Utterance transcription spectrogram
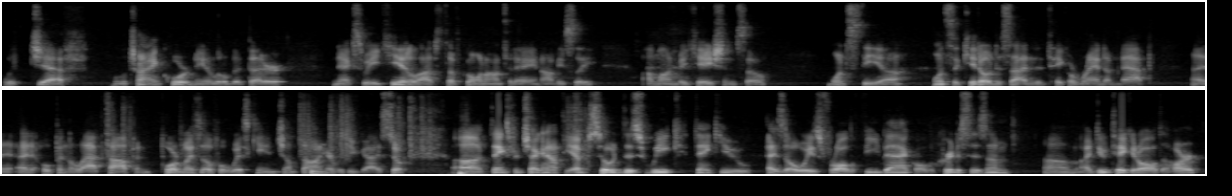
with Jeff. We'll try and coordinate a little bit better next week. He had a lot of stuff going on today, and obviously I'm on vacation. So once the uh, once the kiddo decided to take a random nap, I, I, opened the laptop and poured myself a whiskey and jumped on here with you guys. So uh, thanks for checking out the episode this week. Thank you as always for all the feedback, all the criticism. Um, I do take it all to heart.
